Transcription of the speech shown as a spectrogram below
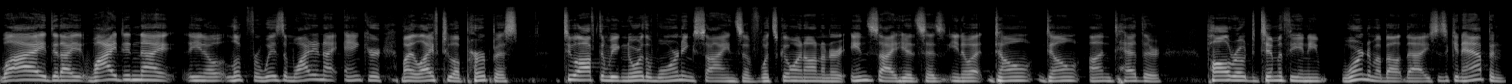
why did I why didn't I, you know, look for wisdom? Why didn't I anchor my life to a purpose? Too often we ignore the warning signs of what's going on on our inside here that says, you know what, don't don't untether. Paul wrote to Timothy and he warned him about that. He says it can happen.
